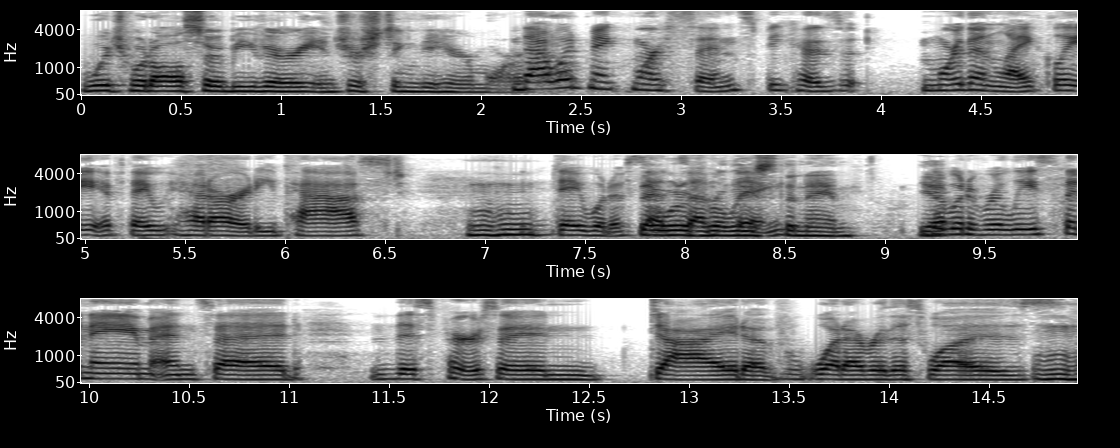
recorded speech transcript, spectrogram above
which would also be very interesting to hear more. That would make more sense because more than likely, if they had already passed, they would have said Mm-hmm. they would have something. released the name. They would have released the name and said this person died of whatever this was in this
